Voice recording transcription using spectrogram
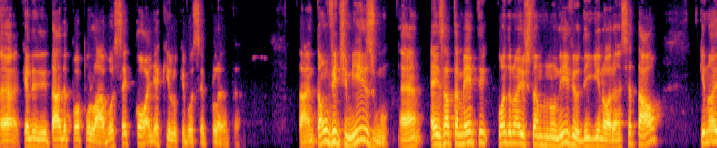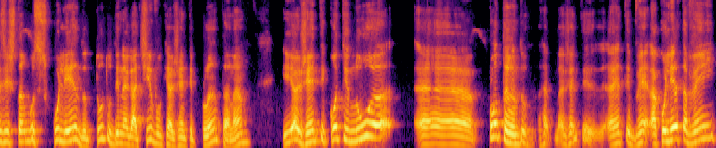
É aquele ditado popular, você colhe aquilo que você planta. Tá? Então, o vitimismo é, é exatamente quando nós estamos no nível de ignorância tal, que nós estamos colhendo tudo de negativo que a gente planta, né? E a gente continua é, plantando. A gente, a gente vem, a colheita vem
